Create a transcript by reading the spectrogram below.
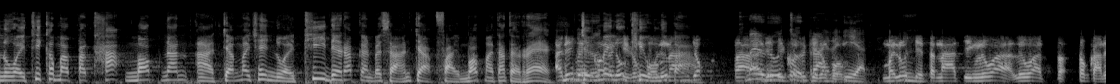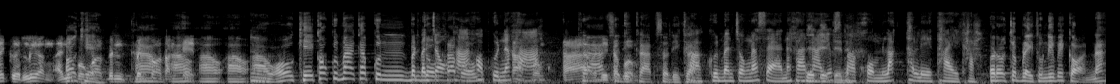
หน่วยที่เข้ามาปะทะม็อบนั้นอาจจะไม่ใช่หน่วยที่ได้รับการประสานจากฝ่ายม็อบมาตั้งแต่แรกอันนี้เป็นจึงไม่รู้ข้อคิวสังเกตหรือเปขงล่าผมนะยก อ่าไม่รู้อันนี้เป็นข้อสังเกตของผมจุดรายละเอียด ไม่รู้เจตนาจริงหรือว่า หรือว่าต้องการให้เกิดเรื่อง อันนี้ผมว่าเป็นเป็นข้อสังเกต เอาเอาเอาเอาโอเค ขอบคุณมากครับคุณบรรบรรจงจงครับค่ะผมขอบคุณนะคะครับผมครับคสรัวับสดีสควัรับผมสดีครับ สวัสดีคค่ะรับคุณบรรจงนแสนนะคะเดี๋ยวนายกเดี๋สยวมาคมรักทะเลไทยค่ะ เราจะเบรกตรงนี้ไปก่อนนะ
